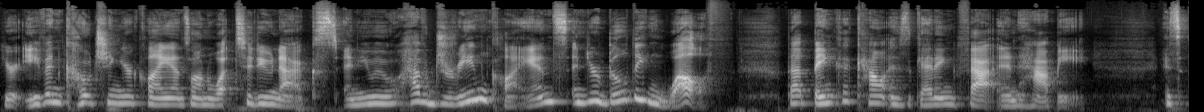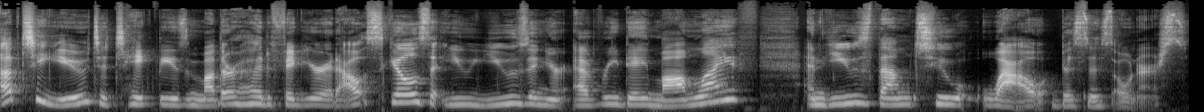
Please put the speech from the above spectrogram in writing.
You're even coaching your clients on what to do next, and you have dream clients and you're building wealth. That bank account is getting fat and happy. It's up to you to take these motherhood figure it out skills that you use in your everyday mom life and use them to wow business owners.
